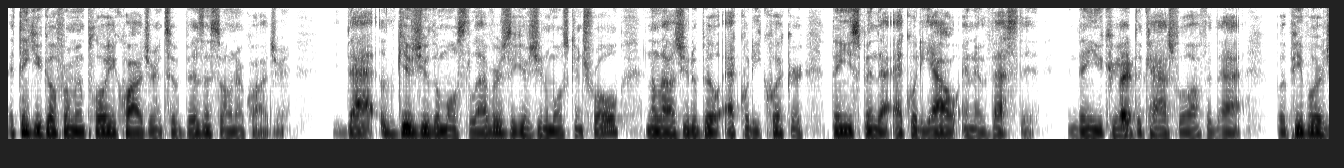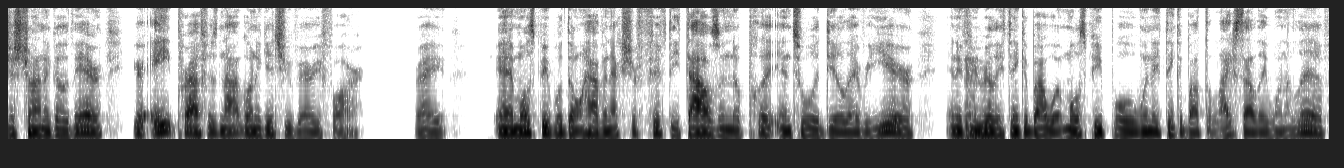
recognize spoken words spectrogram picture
I think you go from employee quadrant to business owner quadrant. That gives you the most levers, it gives you the most control, and allows you to build equity quicker. Then you spend that equity out and invest it, and then you create right. the cash flow off of that. But people are just trying to go there. Your eight pref is not going to get you very far, right? And most people don't have an extra fifty thousand to put into a deal every year. And if mm. you really think about what most people, when they think about the lifestyle they want to live,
